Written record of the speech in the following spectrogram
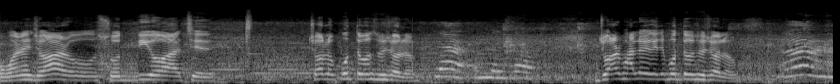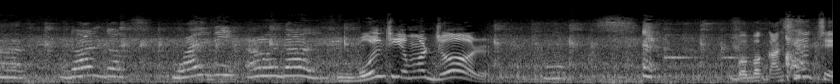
ওখানে জ্বর ও সর্দিও আছে। চলো পড়তে বসবে চলো। জ্বর ভালো হয়ে গেছে পড়তে বসবে চলো। বলছি আমার জ্বর। বাবা কাশি হচ্ছে?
